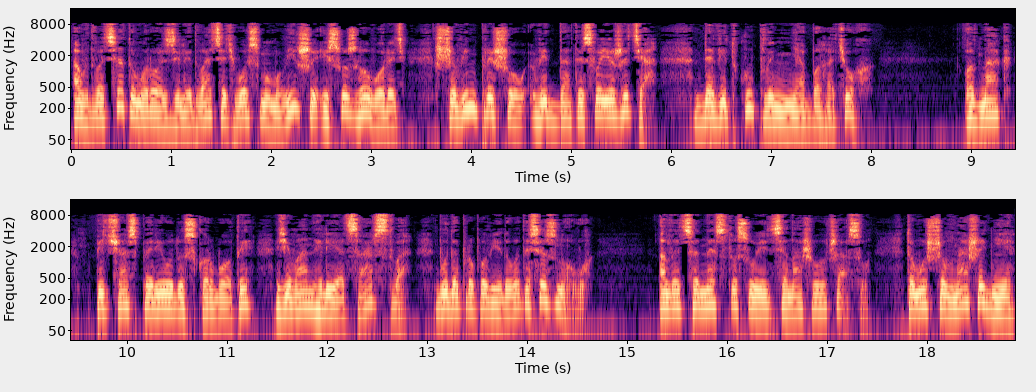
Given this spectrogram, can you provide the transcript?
А в 20 розділі, 28 вірші Ісус говорить, що Він прийшов віддати своє життя для відкуплення багатьох. Однак під час періоду скорботи Євангелія царства буде проповідуватися знову. Але це не стосується нашого часу, тому що в наші дні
